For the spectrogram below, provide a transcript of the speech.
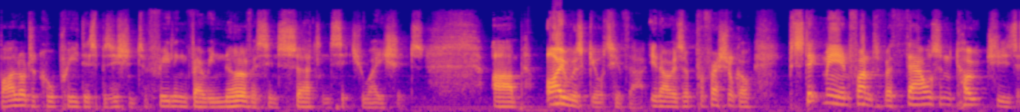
biological predisposition to feeling very nervous in certain situations. Um, I was guilty of that, you know, as a professional golfer. Stick me in front of a thousand coaches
